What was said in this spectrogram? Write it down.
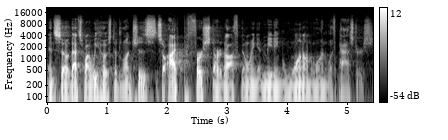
and so that's why we hosted lunches. So I first started off going and meeting one on one with pastors.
